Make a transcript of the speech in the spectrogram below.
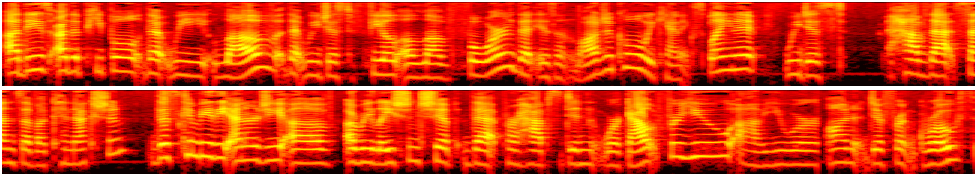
uh, these are the people that we love, that we just feel a love for, that isn't logical, we can't explain it, we just have that sense of a connection. This can be the energy of a relationship that perhaps didn't work out for you. Uh, you were on different growth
